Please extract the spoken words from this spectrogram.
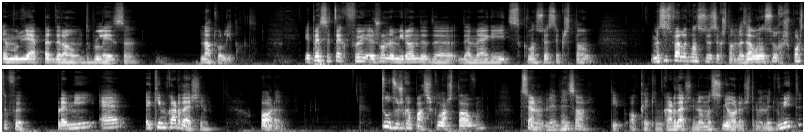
a mulher padrão de beleza na atualidade. Eu penso até que foi a Joana Miranda da, da Mega Hits que lançou essa questão. Não sei se foi ela que lançou essa questão, mas ela lançou a resposta que foi: para mim é a Kim Kardashian. Ora, todos os rapazes que lá estavam disseram: nem pensar. Tipo, ok, Kim Kardashian é uma senhora extremamente bonita,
